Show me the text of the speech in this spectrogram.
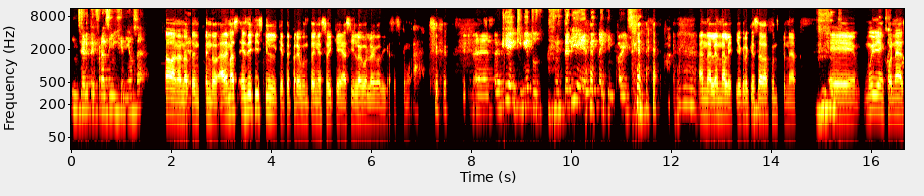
inserte frase ingeniosa. no, no, no, te entiendo. Además, es difícil que te pregunten eso y que así luego, luego digas así como, ah. Eh, te vi en 500, te vi en Midnight in Paris. Ándale, ándale. Yo creo que esa va a funcionar. Eh, muy bien, Jonás.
